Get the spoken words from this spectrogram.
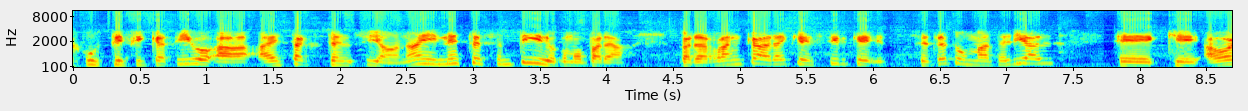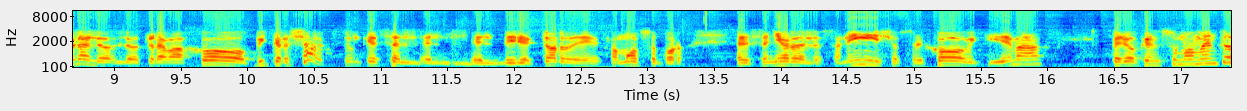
justificativo a, esta extensión, ¿no? Y en este sentido, como para, para arrancar, hay que decir que se trata de un material eh, que ahora lo, trabajó Peter Jackson, que es el, director de famoso por El Señor de los Anillos, El Hobbit y demás, pero que en su momento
